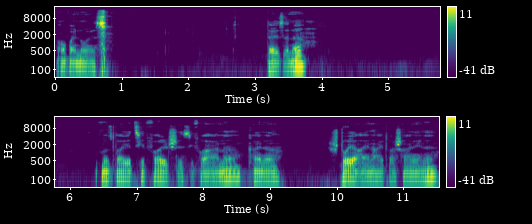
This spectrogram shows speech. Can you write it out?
Auf ein neues. Da ist er, ne? Was war jetzt hier falsch, ist die Frage, ne? Keine Steuereinheit wahrscheinlich, ne?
